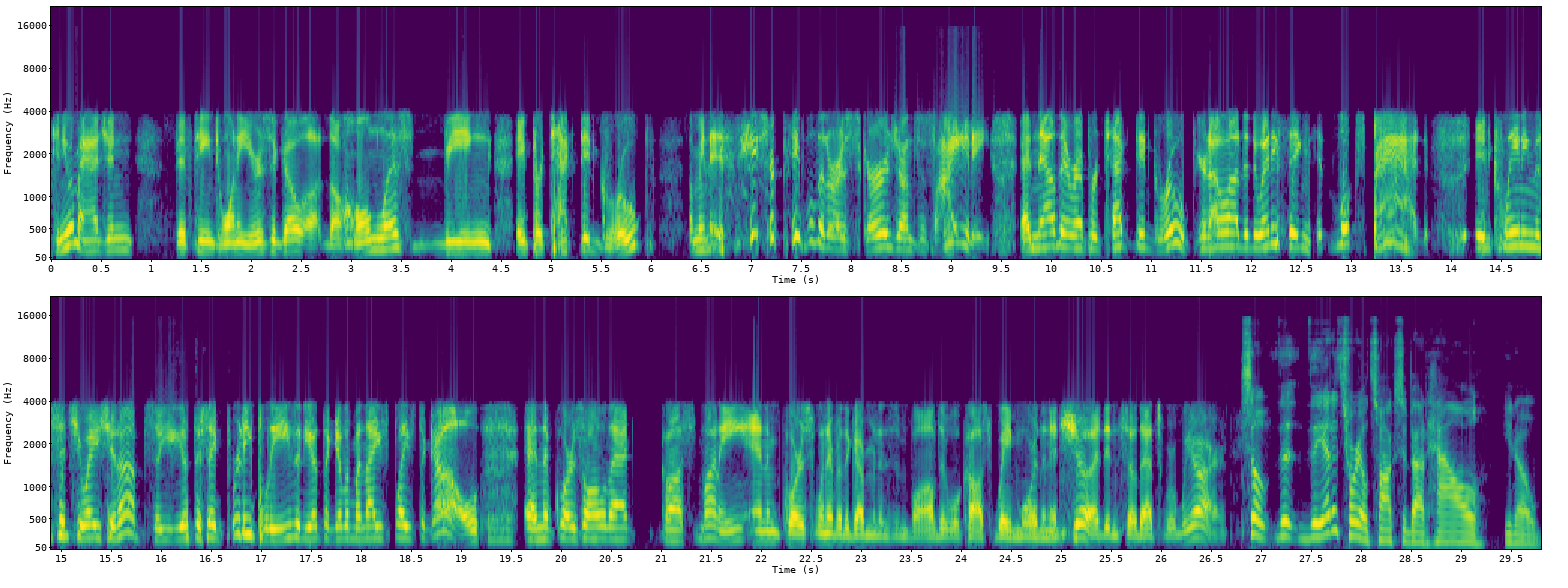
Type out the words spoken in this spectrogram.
can you imagine? 15, 20 years ago, uh, the homeless being a protected group. I mean, these are people that are a scourge on society, and now they're a protected group. You're not allowed to do anything that looks bad in cleaning the situation up. So you have to say pretty please, and you have to give them a nice place to go. And of course, all of that costs money, and of course, whenever the government is involved, it will cost way more than it should, and so that's where we are. So the the editorial talks about how you know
